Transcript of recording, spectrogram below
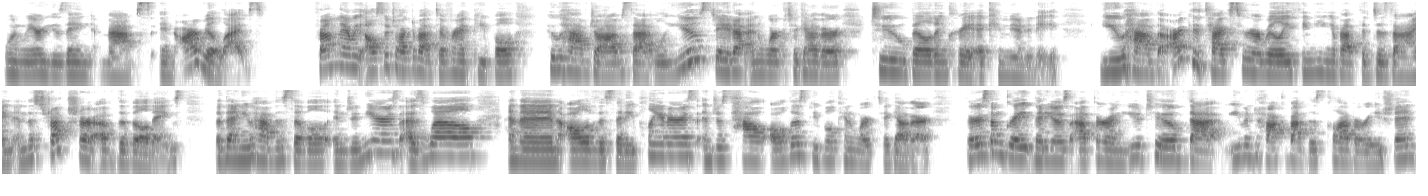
when we are using maps in our real lives. From there, we also talked about different people who have jobs that will use data and work together to build and create a community. You have the architects who are really thinking about the design and the structure of the buildings. But then you have the civil engineers as well, and then all of the city planners, and just how all those people can work together. There are some great videos out there on YouTube that even talk about this collaboration.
